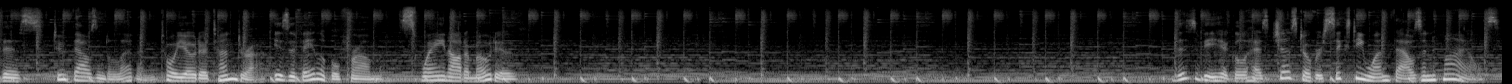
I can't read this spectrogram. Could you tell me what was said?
This 2011 Toyota Tundra is available from Swain Automotive. This vehicle has just over 61,000 miles.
